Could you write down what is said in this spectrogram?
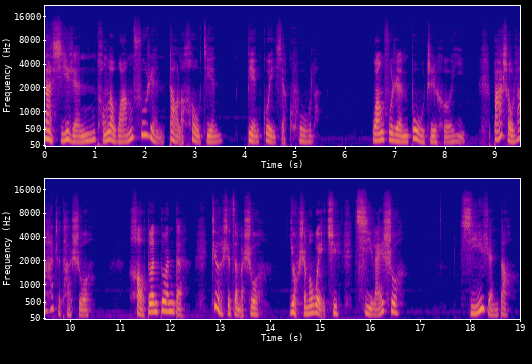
那袭人同了王夫人到了后间，便跪下哭了。王夫人不知何意，把手拉着她说：“好端端的，这是怎么说？有什么委屈，起来说。”袭人道：“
